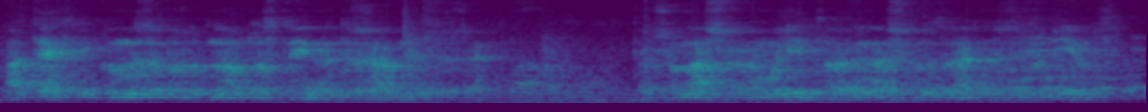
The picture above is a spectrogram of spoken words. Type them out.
а техніку ми заберуть на обласний і на державний бюджет. Так що нашими молитвами, нашими зверненнями доб'ємося.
